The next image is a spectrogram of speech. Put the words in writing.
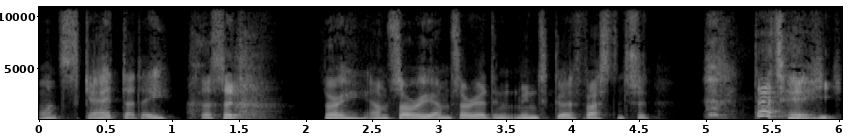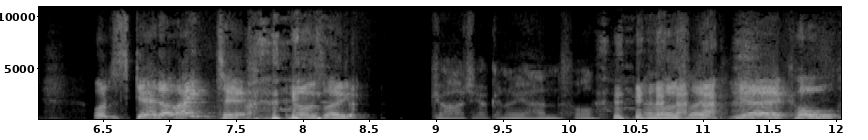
"I wasn't scared, Daddy." So I said, "Sorry, I'm sorry, I'm sorry, I didn't mean to go fast." And she said, "Daddy, I wasn't scared, I liked it." And I was like, God, you're gonna be a handful. And I was like, yeah, cool.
